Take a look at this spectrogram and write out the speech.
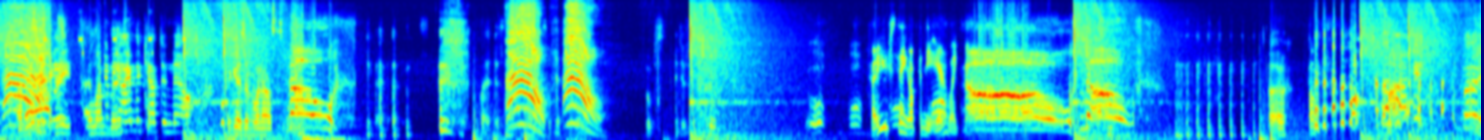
Oh, Ah! this is great. I Look love at me, this. I'm the captain now. There goes everyone else. No! but it's not. Ow! Ow! Oops, I did. Oh, oh, How are you staying up in the air like that? no! No! Uh-oh. Oh, Bye.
